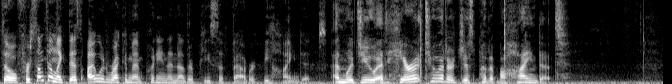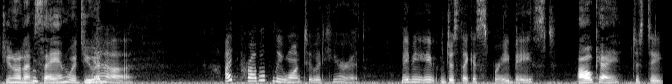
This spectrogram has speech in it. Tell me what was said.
So for something like this, I would recommend putting another piece of fabric behind it. And would you adhere it to it or just put it behind it? Do you know what I'm saying? Would you? yeah, I'd probably want to adhere it. Maybe just like a spray baste, okay. just to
